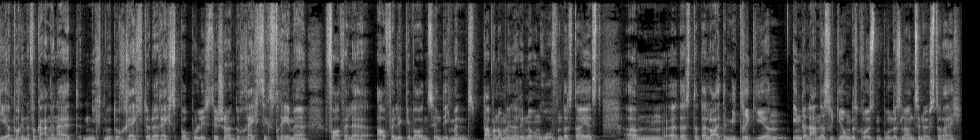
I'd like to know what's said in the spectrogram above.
die einfach in der Vergangenheit nicht nur durch recht oder rechtspopulistisch, sondern durch rechtsextreme Vorfälle auffällig geworden sind. Ich meine, darf man nochmal in Erinnerung rufen, dass da jetzt, ähm, dass da, da Leute mitregieren in der Landesregierung des größten Bundeslands in Österreich,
